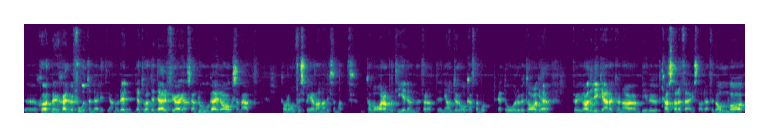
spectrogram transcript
eh, sköt mig själv i foten där lite grann. Och det, jag tror att det är därför jag är ganska noga idag också med att tala om för spelarna liksom att ta vara på tiden. För att eh, ni har inte råd att kasta bort ett år överhuvudtaget. För jag hade lika gärna kunnat bli utkastad av Färjestad för de var,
